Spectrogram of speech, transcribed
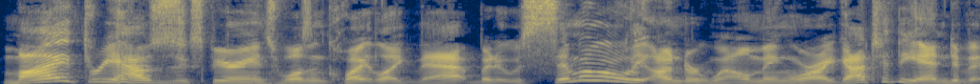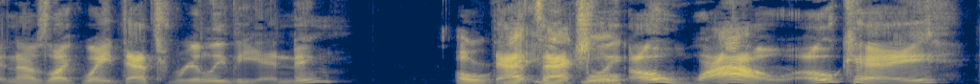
my three houses experience wasn't quite like that, but it was similarly underwhelming where I got to the end of it and I was like, "Wait, that's really the ending? oh That's you- actually well, oh wow, okay."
